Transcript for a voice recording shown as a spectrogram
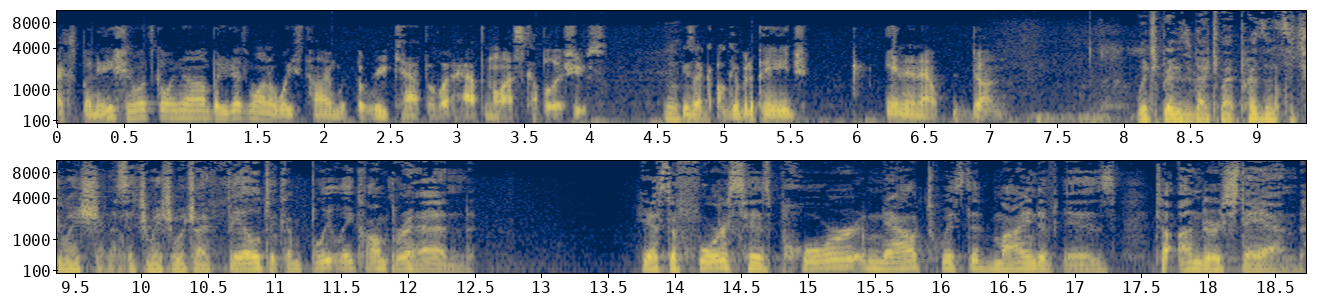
explanation of what's going on, but he doesn't want to waste time with the recap of what happened the last couple issues. Mm-hmm. He's like, I'll give it a page, in and out, done. Which brings me back to my present situation, a situation which I fail to completely comprehend. He has to force his poor, now twisted mind of his to understand.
